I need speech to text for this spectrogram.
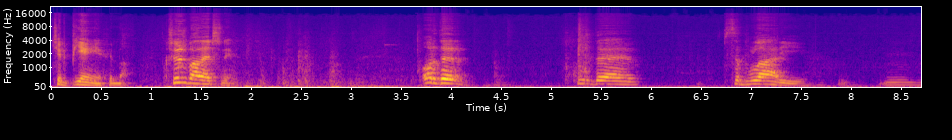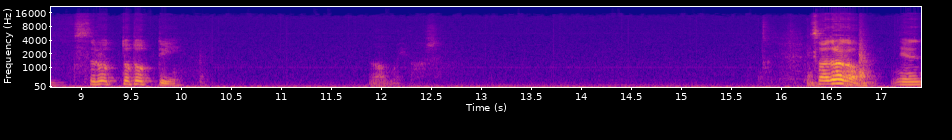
cierpienie chyba. Krzyż waleczny. Order... Kurde... Cebulari. Srutututti. O mój Boże. Swoją drogą, nie,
